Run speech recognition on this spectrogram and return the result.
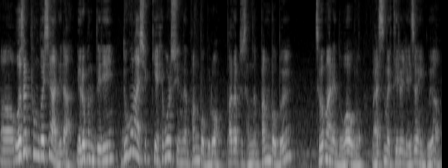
어, 어설픈 것이 아니라 여러분들이 누구나 쉽게 해볼 수 있는 방법으로 바닥주 잡는 방법을 저만의 노하우로 말씀을 드릴 예정이고요.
